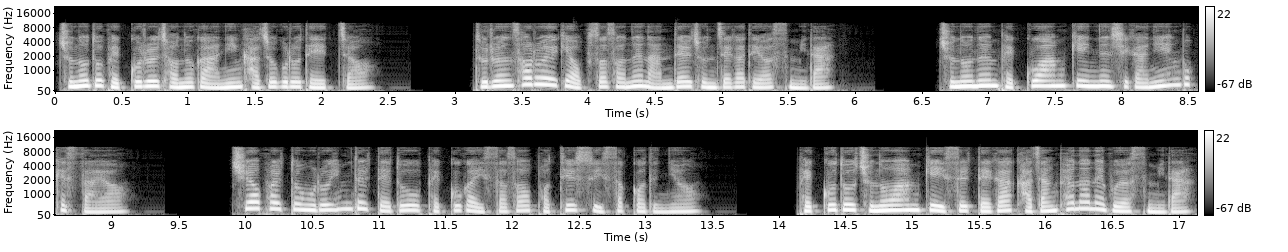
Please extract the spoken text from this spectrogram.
준호도 백구를 전우가 아닌 가족으로 대했죠. 둘은 서로에게 없어서는 안 될 존재가 되었습니다. 준호는 백구와 함께 있는 시간이 행복했어요. 취업 활동으로 힘들 때도 백구가 있어서 버틸 수 있었거든요. 백구도 준호와 함께 있을 때가 가장 편안해 보였습니다.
